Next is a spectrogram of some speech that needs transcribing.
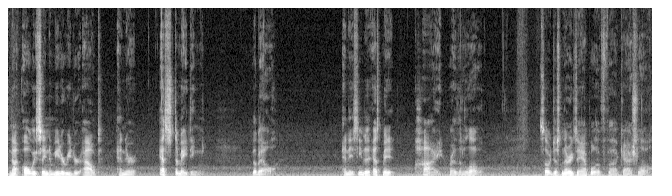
not always sending the meter reader out and they're estimating the bill. And they seem to estimate it high rather than low. So just another example of uh, cash flow.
